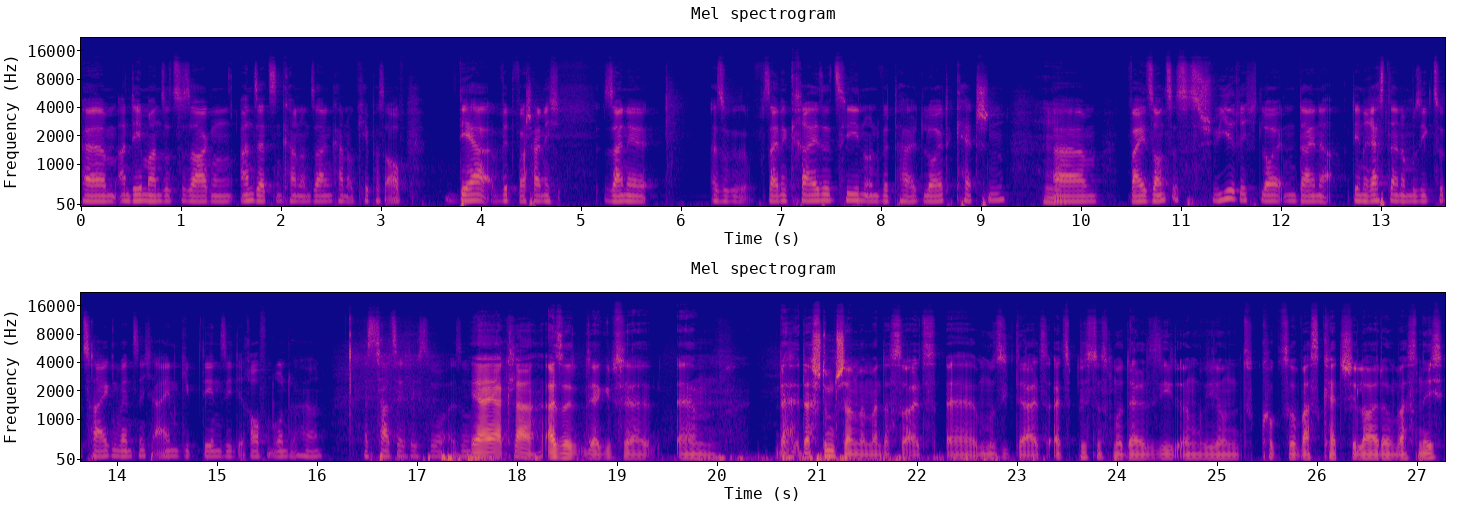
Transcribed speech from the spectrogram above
ähm, an dem man sozusagen ansetzen kann und sagen kann, okay, pass auf, der wird wahrscheinlich seine, also seine Kreise ziehen und wird halt Leute catchen. Hm. Ähm, weil sonst ist es schwierig, Leuten deine, den Rest deiner Musik zu zeigen, wenn es nicht einen gibt, den sie rauf und runter hören. Das ist tatsächlich so. Also ja, ja, klar. Also da gibt es ja, ähm, das, das, stimmt schon, wenn man das so als äh, Musik da als, als Businessmodell sieht irgendwie und guckt so, was catcht die Leute und was nicht.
